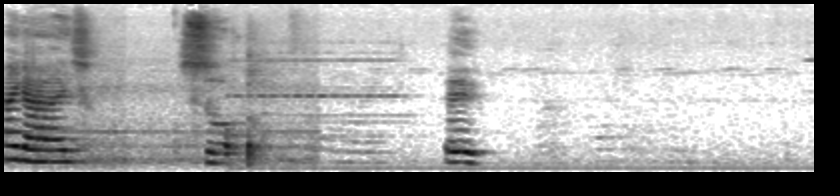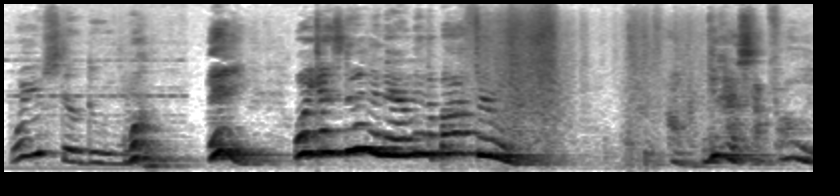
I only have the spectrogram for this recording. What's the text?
Hi guys. So, hey, what are you still doing? There? What? Hey, what are you guys doing in there? I'm in the bathroom. Oh, you gotta stop following me.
